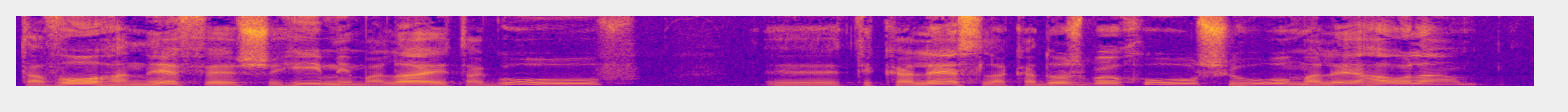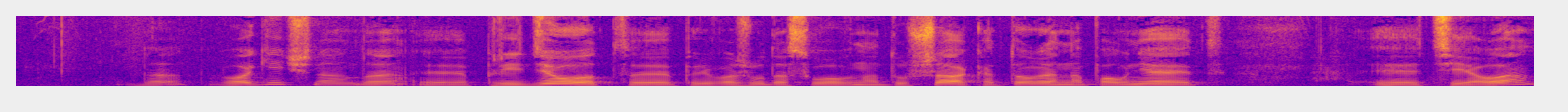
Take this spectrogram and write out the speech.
Того ганефеш шеги мималает агуф, э, тикалес лакадош барху, шигу мале хаулам. Да? Логично, да? Э, придет, э, привожу дословно, душа, которая наполняет э, тело,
